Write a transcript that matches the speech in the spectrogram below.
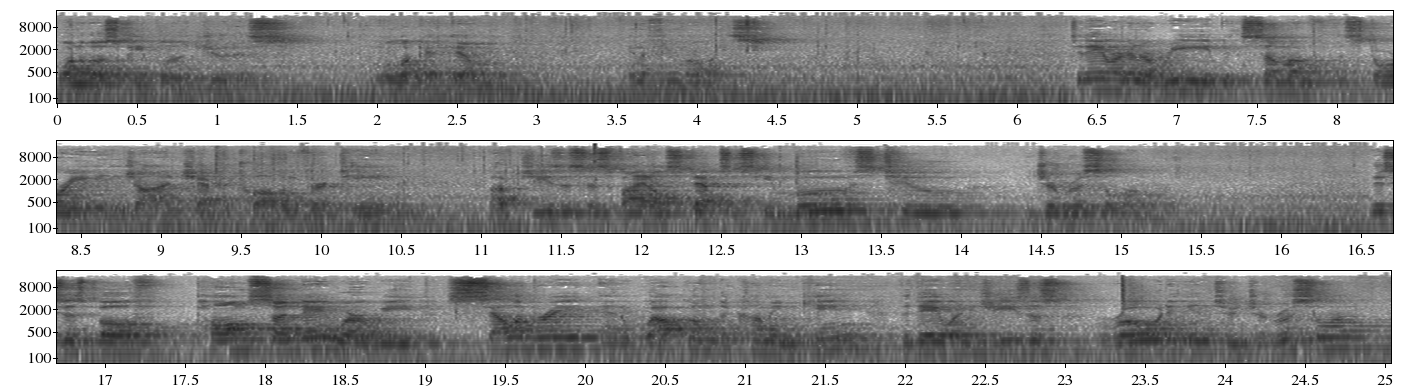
One of those people is Judas. We'll look at him in a few moments. Today we're going to read some of the story in John chapter 12 and 13 of Jesus' final steps as he moves to Jerusalem. This is both Palm Sunday, where we celebrate and welcome the coming King, the day when Jesus rode into Jerusalem.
